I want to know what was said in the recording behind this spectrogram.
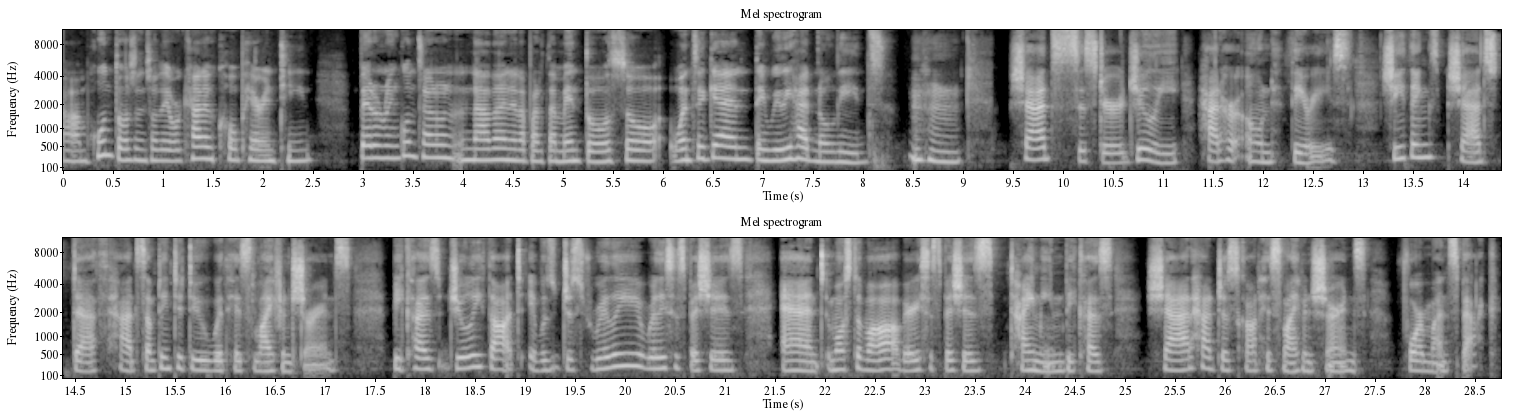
um, juntos, and so they were kind of co-parenting. Pero no encontraron nada en el apartamento, so once again, they really had no leads. hmm Shad's sister, Julie, had her own theories. She thinks Shad's death had something to do with his life insurance because Julie thought it was just really, really suspicious and most of all, very suspicious timing because Shad had just got his life insurance four months back.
